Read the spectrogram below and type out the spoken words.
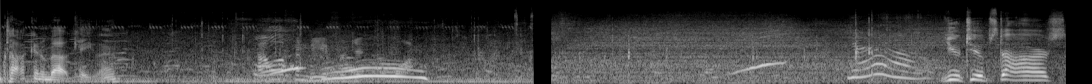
you talking about, Caitlin? How often do you forget? Yeah. YouTube stars.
